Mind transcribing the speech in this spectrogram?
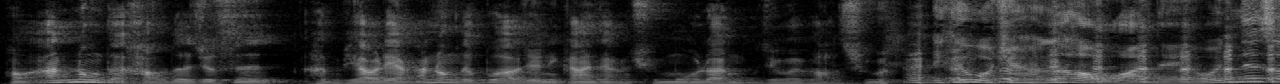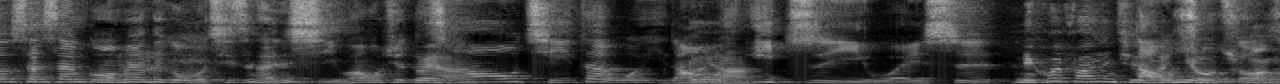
好啊，弄得好的就是很漂亮啊，弄得不好就你刚刚讲群魔乱舞就会跑出来。哎、欸，可是我觉得很好玩哎，我那时候深山宫庙那个我其实很喜欢，我觉得超奇特。我然后我一直以为是你会发现其实很有创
